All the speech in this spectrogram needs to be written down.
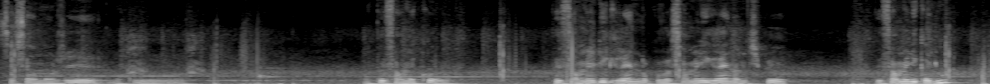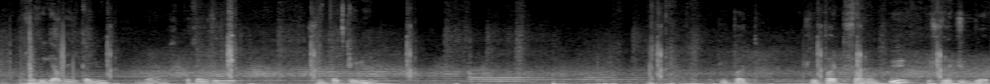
Ça fait à manger. Donc, euh, On peut fermer quoi? On peut fermer les graines, donc on va fermer les graines un petit peu. On peut fermer les cailloux. J'avais gardé les cailloux. Non, c'est pas ça que je veux. Je veux pas de cailloux. Pas de, je veux pas de ça non plus. Je veux du bois.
